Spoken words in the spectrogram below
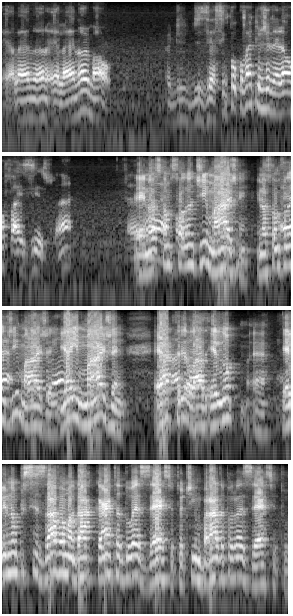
ela, é, ela é normal. De dizer assim, pô, como é que o general faz isso, né? É, nós é, estamos falando de imagem, e nós estamos falando de é, imagem, e a imagem é atrelada. Ele não, é, ele não precisava mandar a carta do exército, timbrada pelo exército,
